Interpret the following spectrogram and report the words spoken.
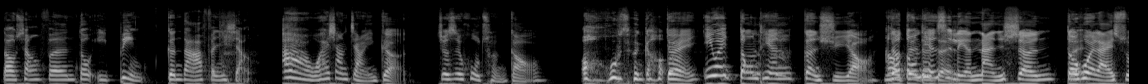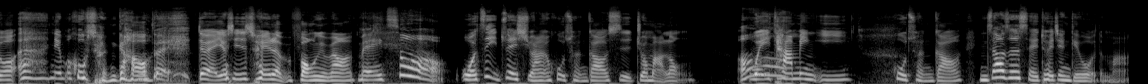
到香氛，都一并跟大家分享啊。我还想讲一个，就是护唇膏。哦，护唇膏对，因为冬天更需要。你知道冬天是连男生都会来说，哎、哦，你有没有护唇膏？对 对，尤其是吹冷风，有没有？没错，我自己最喜欢的护唇膏是 Jo Malone 维他命 E 护唇膏。你知道这是谁推荐给我的吗？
